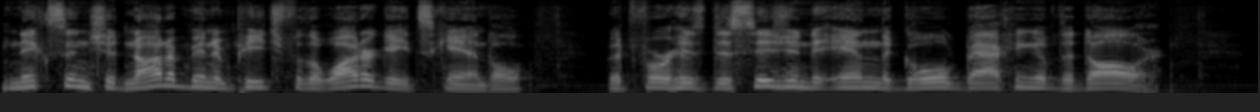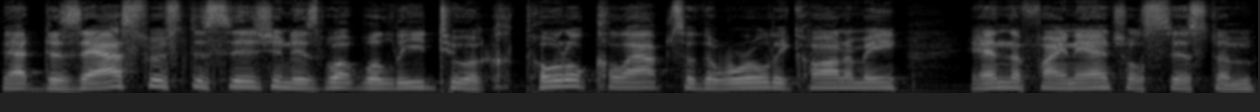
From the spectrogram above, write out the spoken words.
Nixon should not have been impeached for the Watergate scandal, but for his decision to end the gold backing of the dollar. That disastrous decision is what will lead to a total collapse of the world economy and the financial system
